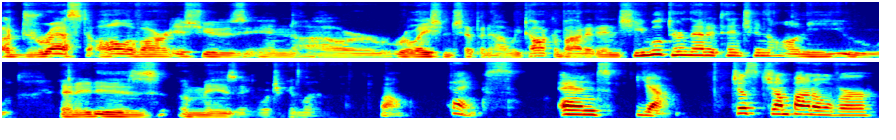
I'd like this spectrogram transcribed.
addressed all of our issues in our relationship and how we talk about it. And she will turn that attention on you. And it is amazing what you can learn. Well, thanks. And yeah, just jump on over.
